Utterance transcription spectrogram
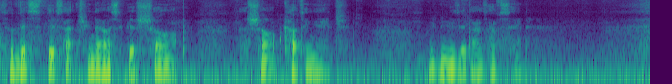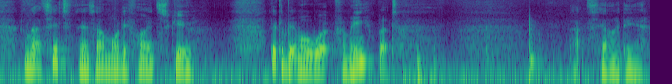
So this, this actually now has to be a sharp, a sharp cutting edge. We can use it as I've said. And that's it, there's our modified skew. A little bit more work for me, but that's the idea.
